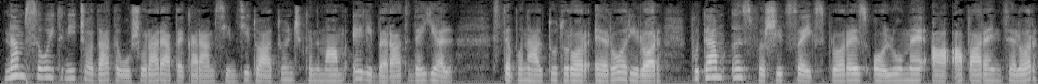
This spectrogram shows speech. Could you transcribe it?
N-am să uit niciodată ușurarea pe care am simțit-o atunci când m-am eliberat de el. Stăpân al tuturor erorilor, puteam în sfârșit să explorez o lume a aparențelor,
